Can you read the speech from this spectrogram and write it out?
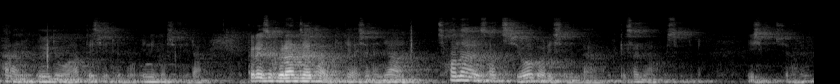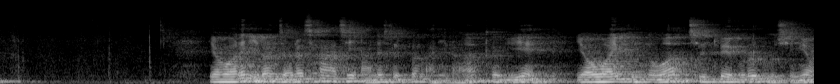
하나님 의도와 뜻이 되고 있는 것입니다. 그래서 그러한 자도 어떻게 하시느냐? 천하에서 지워버리신다. 이렇게 설명하고 있습니다. 20절. 여호와는 이런 자를 사하지 않으실 뿐 아니라 그 위에 여호와의 분노와 질투의 불을 부으시며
